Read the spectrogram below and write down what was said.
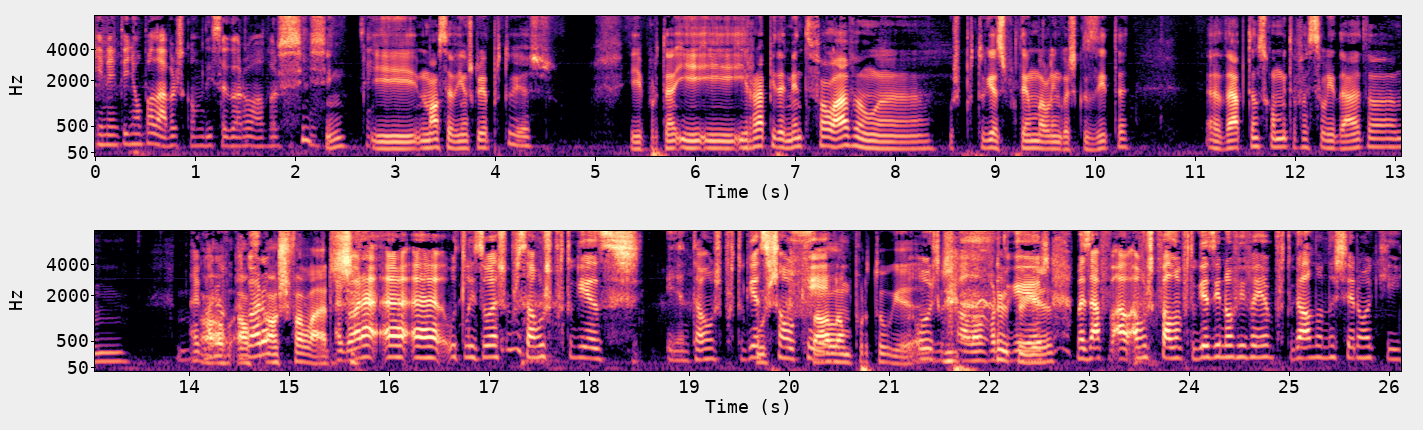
E nem tinham palavras, como disse agora o Álvaro. Sim, sim. sim. E mal sabiam escrever português. E, portanto, e, e, e rapidamente falavam uh, os portugueses, porque têm uma língua esquisita, adaptam-se com muita facilidade ao, agora, ao, agora, aos falares. Agora uh, uh, utilizou a expressão os portugueses. E então os portugueses os são o quê? falam português. Os que falam português. mas há, há, uns que falam português e não vivem em Portugal, não nasceram aqui.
